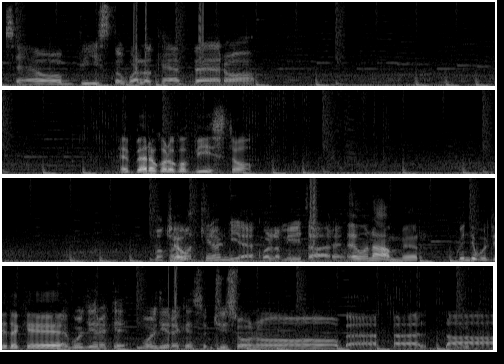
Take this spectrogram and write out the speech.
Se ho visto quello che è vero. È vero quello che ho visto. Ma quella un- macchina lì è quella militare. È un Hammer. Quindi vuol dire Eh, che... vuol dire che vuol dire che ci sono. Beh, la...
